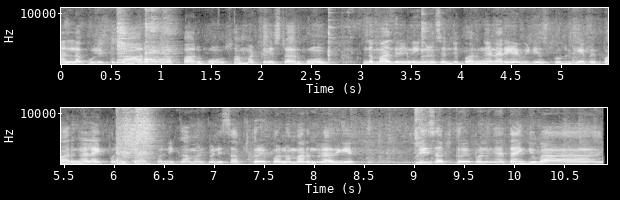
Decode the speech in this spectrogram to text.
நல்லா புளிப்பு காரம் உரப்பாக இருக்கும். செம்ம டேஸ்ட்டாக இருக்கும். இந்த மாதிரி நீங்களும் செஞ்சு பாருங்கள் நிறைய வீடியோஸ் போட்டிருக்கேன். போய் பாருங்கள் லைக் பண்ணி ஷேர் பண்ணி கமெண்ட் பண்ணி சப்ஸ்கிரைப் பண்ண மறந்துடாதீங்க. ப்ளீஸ் சப்ஸ்கிரைப் பண்ணுங்கள் தேங்க்யூ பாய்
